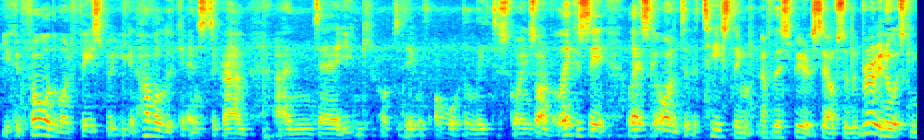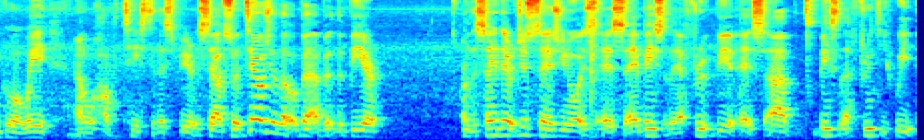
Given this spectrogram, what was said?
You can follow them on Facebook. You can have a look at Instagram, and uh, you can keep up to date with all the latest goings on. But like I say, let's get on to the tasting of this beer itself. So the brewery notes can go away and we'll have a taste of this beer itself. So it tells you a little bit about the beer on the side there. It just says you know it's, it's uh, basically a fruit beer. It's uh, basically a fruity wheat.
